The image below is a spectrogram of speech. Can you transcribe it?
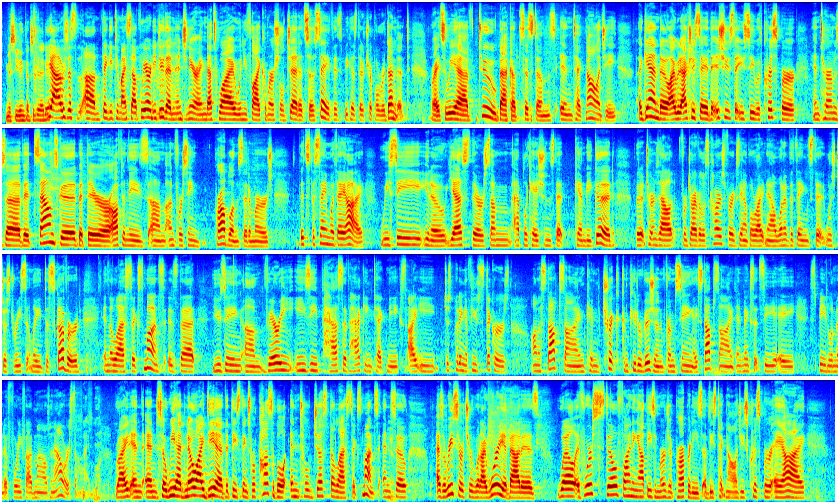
Missy, you think that's a good idea? Yeah, I was just um, thinking to myself, we already do that in engineering. That's why when you fly commercial jet, it's so safe, is because they're triple redundant, right? So we have two backup systems in technology. Again, though, I would actually say the issues that you see with CRISPR in terms of it sounds good, but there are often these um, unforeseen problems that emerge. It's the same with AI. We see, you know, yes, there are some applications that can be good, but it turns out for driverless cars, for example, right now, one of the things that was just recently discovered in the last six months is that using um, very easy passive hacking techniques, i.e., just putting a few stickers on a stop sign can trick computer vision from seeing a stop sign and makes it see a speed limit of 45 miles an hour sign, right? And, and so we had no idea that these things were possible until just the last six months. And Yeah. so as a researcher, what I worry about is, well, if we're still finding out these emergent properties of these technologies, CRISPR, AI,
